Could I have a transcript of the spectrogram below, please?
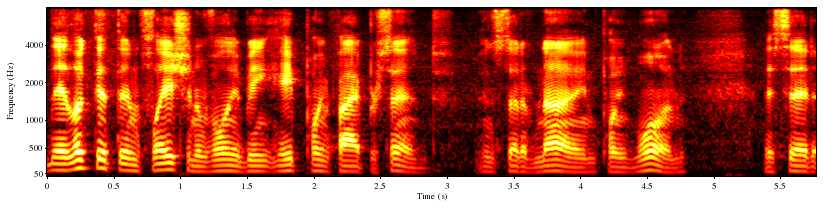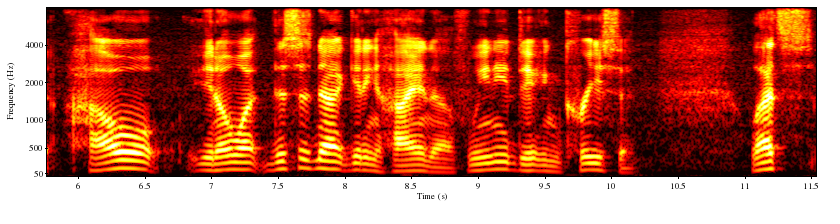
they looked at the inflation of only being 8.5% instead of 9.1. They said, "How, you know what? This is not getting high enough. We need to increase it. Let's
